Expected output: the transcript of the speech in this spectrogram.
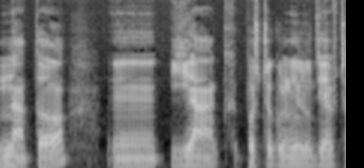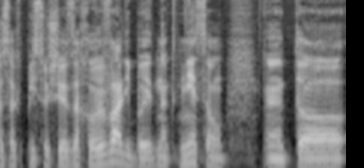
na to, jak poszczególni ludzie w czasach PiSu się zachowywali, bo jednak nie są y, to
